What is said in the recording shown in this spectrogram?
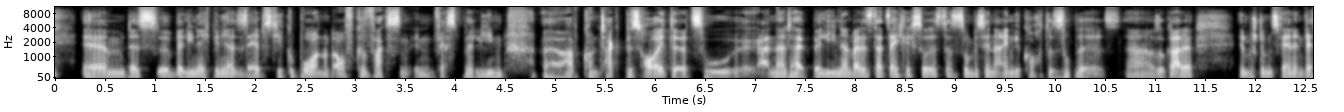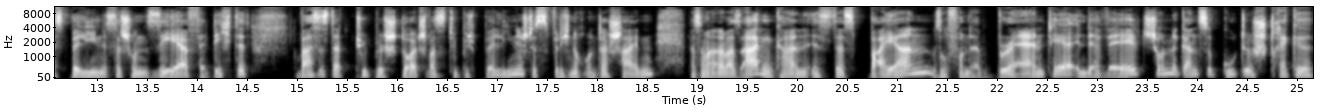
ähm, dass äh, Berliner, ich bin ja selbst hier geboren und aufgewachsen in Westberlin, äh, habe Kontakt bis heute zu äh, anderthalb Berlinern, weil es tatsächlich so ist, dass es so ein bisschen eingekochte Suppe ist. Ja, also gerade in bestimmten Sphären in Westberlin ist das schon sehr verdichtet. Was ist da typisch deutsch, was ist typisch berlinisch? Das würde ich noch unterscheiden. Was man aber sagen kann, ist, dass Bayern so von der Brand her in der Welt schon eine ganze gute Strecke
